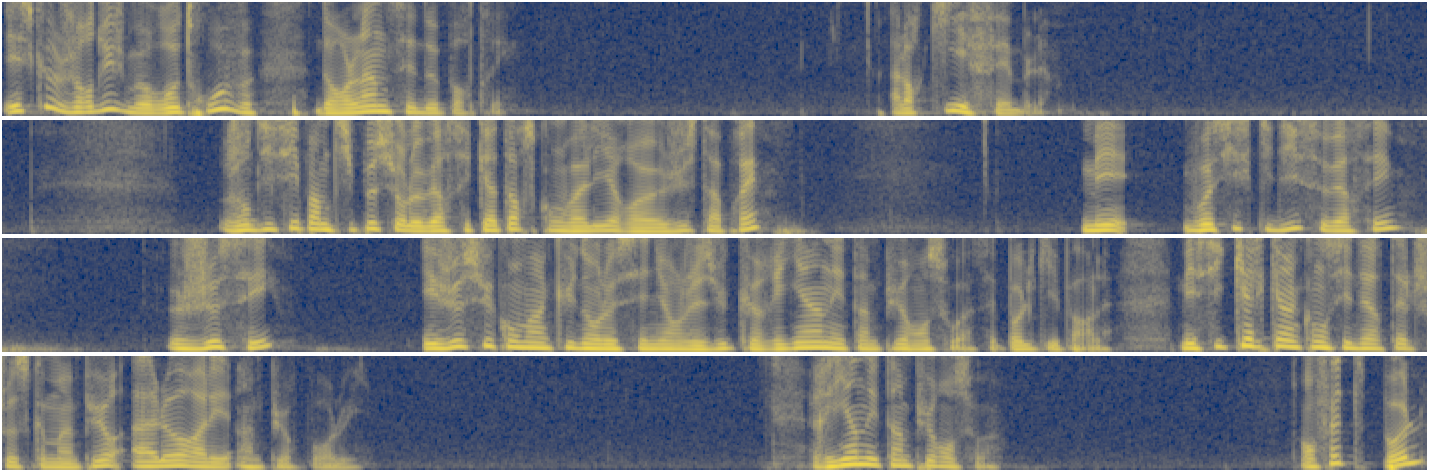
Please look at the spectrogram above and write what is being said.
Est-ce qu'aujourd'hui je me retrouve dans l'un de ces deux portraits? Alors qui est faible? J'anticipe un petit peu sur le verset 14 qu'on va lire euh, juste après. Mais voici ce qu'il dit ce verset. Je sais et je suis convaincu dans le Seigneur Jésus que rien n'est impur en soi. C'est Paul qui parle. Mais si quelqu'un considère telle chose comme impure, alors elle est impure pour lui. Rien n'est impur en soi. En fait, Paul,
